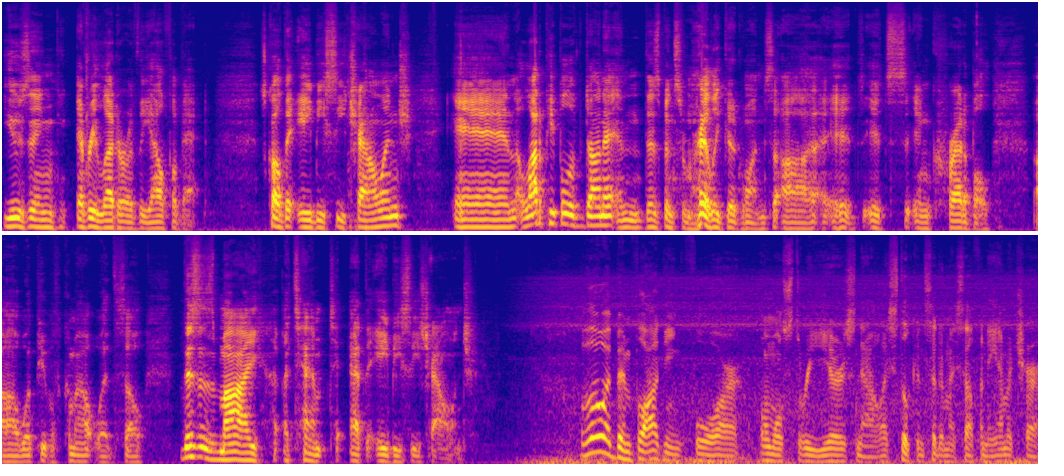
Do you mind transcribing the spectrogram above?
using every letter of the alphabet. It's called the ABC Challenge. And a lot of people have done it, and there's been some really good ones. Uh, it, it's incredible uh, what people have come out with. So this is my attempt at the ABC Challenge. Although I've been vlogging for almost three years now, I still consider myself an amateur.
